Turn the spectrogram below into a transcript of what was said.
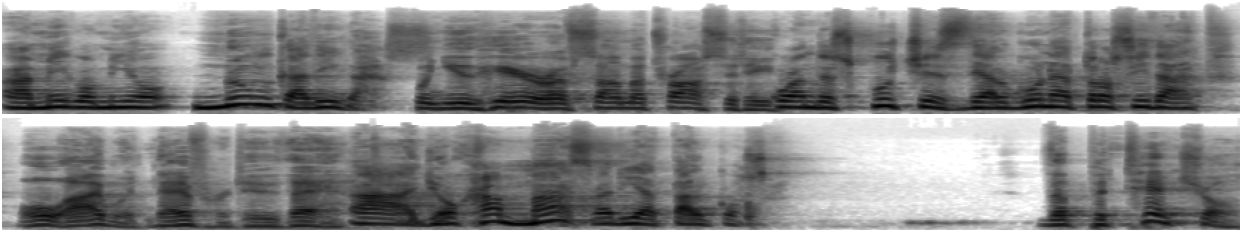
Amigo mío, nunca digas when you hear of some atrocity, cuando escuches de alguna atrocidad, oh, I would never do that. ah, yo jamás haría tal cosa. The potential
